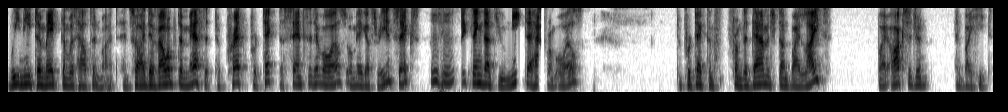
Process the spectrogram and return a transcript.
We need to make them with health in mind. And so I developed a method to pre- protect the sensitive oils, omega 3 and 6, hmm only thing that you need to have from oils to protect them from the damage done by light, by oxygen, and by heat.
